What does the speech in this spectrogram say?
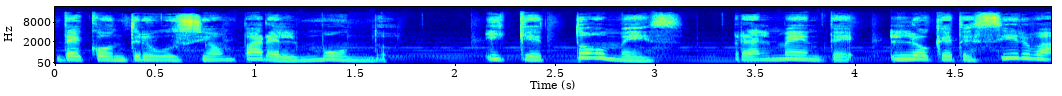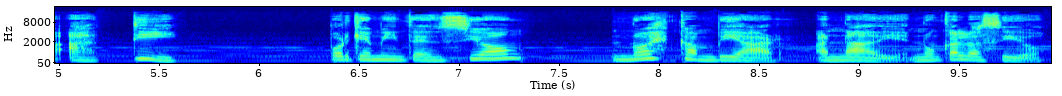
de contribución para el mundo, y que tomes realmente lo que te sirva a ti porque mi intención no es cambiar a nadie, nunca lo ha sido.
